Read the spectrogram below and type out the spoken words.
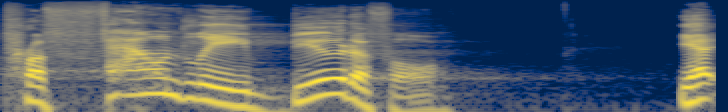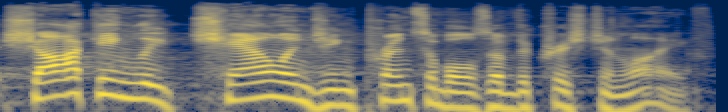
profoundly beautiful, yet shockingly challenging principles of the Christian life.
